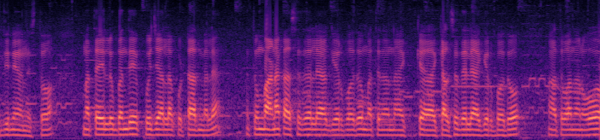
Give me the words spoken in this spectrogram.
ಇದ್ದೀನಿ ಅನ್ನಿಸ್ತು. ಮತ್ತು ಇಲ್ಲಿಗೆ ಬಂದು ಪೂಜೆ ಎಲ್ಲ ಕೊಟ್ಟಾದಮೇಲೆ ತುಂಬ ಹಣಕಾಸದಲ್ಲಿ ಆಗಿರ್ಬೋದು ಮತ್ತು ನನ್ನ ಕೆಲಸದಲ್ಲೇ ಆಗಿರ್ಬೋದು ಅಥವಾ ನಾನು ಹೋಗೋ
